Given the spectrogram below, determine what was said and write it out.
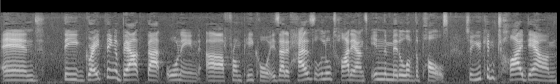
and the great thing about that awning uh, from Picor is that it has little tie downs in the middle of the poles. So you can tie down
